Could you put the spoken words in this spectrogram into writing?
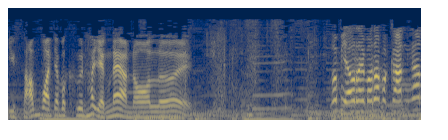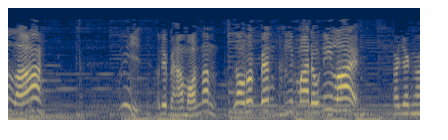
อีกสามวันจะมาคืนให้อย่างแน่นอนเลยแล้วมีอะไรมารับประกันงั้นเหรอนี่รีบไปหาหมอนั่นเรารถเบนซ์คืนมาเดี๋ยวนี้เลย แต่ยังไง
